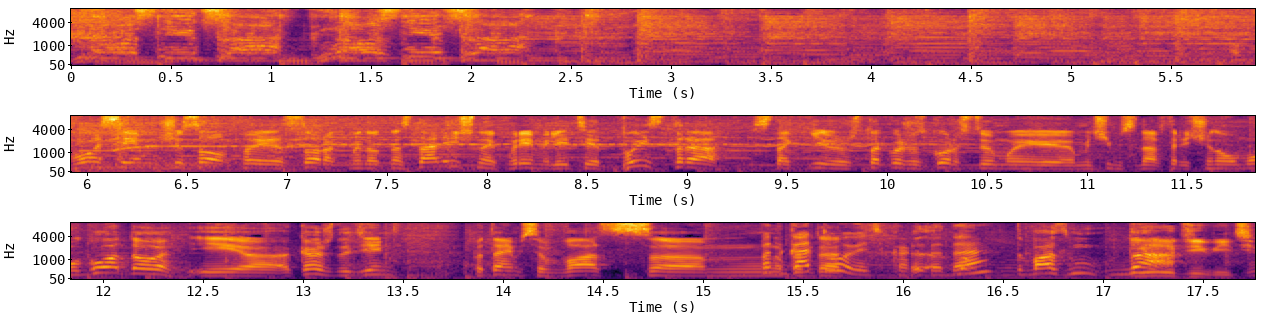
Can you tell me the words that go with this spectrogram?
Новосница, новосница. 8 часов и 40 минут на столичных. Время летит быстро. С, таки с такой же скоростью мы мчимся навстречу Новому году. И э, каждый день пытаемся вас... эм, Подготовить как-то, да? э, возм- да. удивить.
